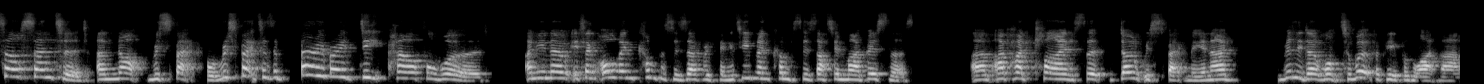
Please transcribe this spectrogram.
self-centered and not respectful respect is a very very deep powerful word and you know it all encompasses everything it even encompasses that in my business um, i've had clients that don't respect me and i really don't want to work for people like that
